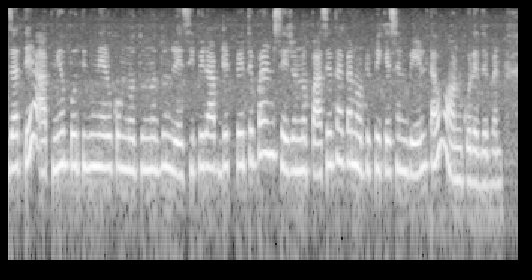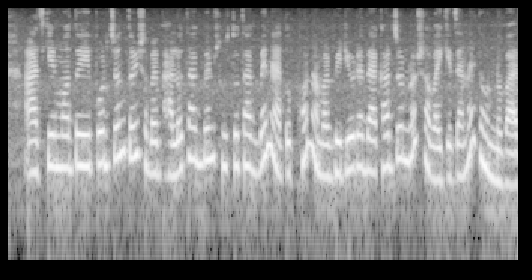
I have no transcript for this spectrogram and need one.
যাতে আপনিও প্রতিদিন এরকম নতুন নতুন রেসিপির আপডেট পেতে পারেন সেই জন্য পাশে থাকা নোটিফিকেশান বেলটাও অন করে দেবেন। আজকের মতো এই পর্যন্তই। সবাই ভালো থাকবেন, সুস্থ থাকবেন। এতক্ষণ আমার ভিডিওটা দেখার জন্য সবাইকে জানাই ধন্যবাদ।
